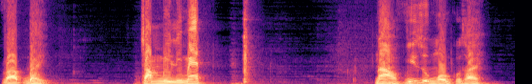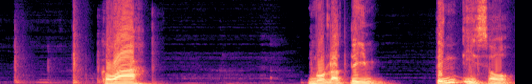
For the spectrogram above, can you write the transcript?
và 700 mm. Nào, ví dụ 1 của thầy. Câu A. Một là tìm tính tỷ số.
